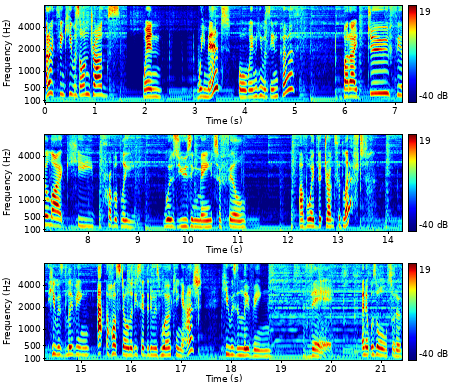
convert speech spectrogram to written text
I don't think he was on drugs when we met or when he was in Perth, but I do feel like he probably was using me to fill a void that drugs had left. He was living at the hostel that he said that he was working at. He was living there. And it was all sort of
